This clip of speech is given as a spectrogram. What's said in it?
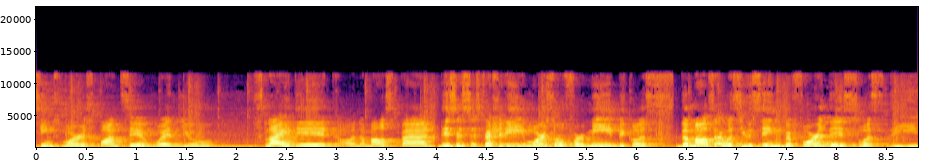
seems more responsive when you slide it on a mouse pad. This is especially more so for me because the mouse I was using before this was the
